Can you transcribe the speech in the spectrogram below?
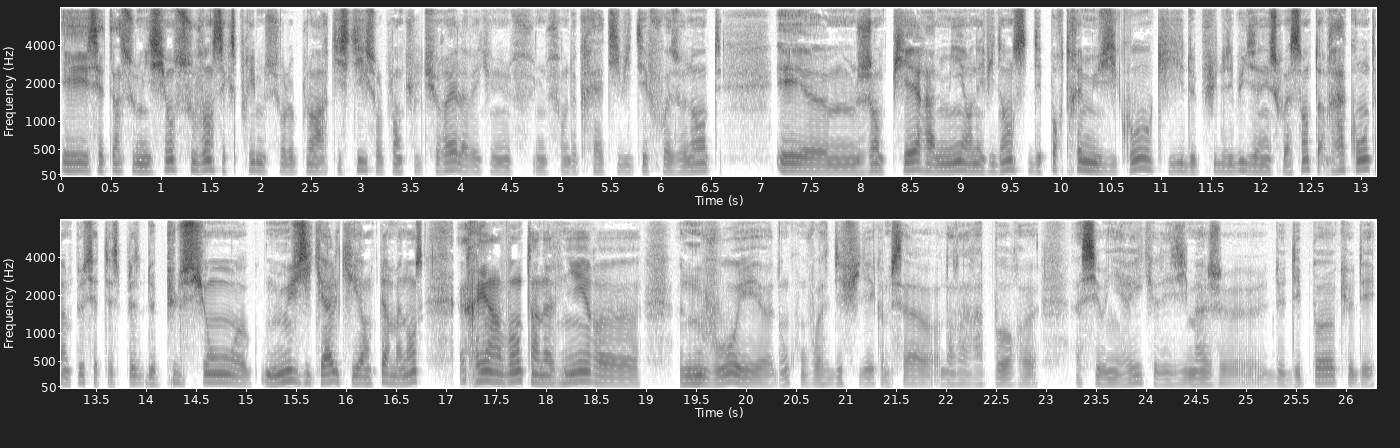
Et cette insoumission souvent s'exprime sur le plan artistique, sur le plan culturel, avec une, une forme de créativité foisonnante et euh, Jean-Pierre a mis en évidence des portraits musicaux qui, depuis le début des années 60, racontent un peu cette espèce de pulsion euh, musicale qui, en permanence, réinvente un avenir euh, nouveau. Et donc, on voit défiler comme ça, dans un rapport assez onirique, des images d'époque, des,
